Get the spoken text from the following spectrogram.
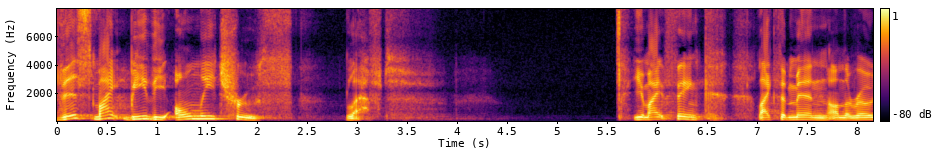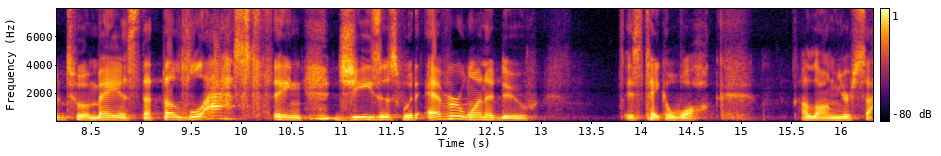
this might be the only truth left. You might think, like the men on the road to Emmaus, that the last thing Jesus would ever want to do is take a walk along your side.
